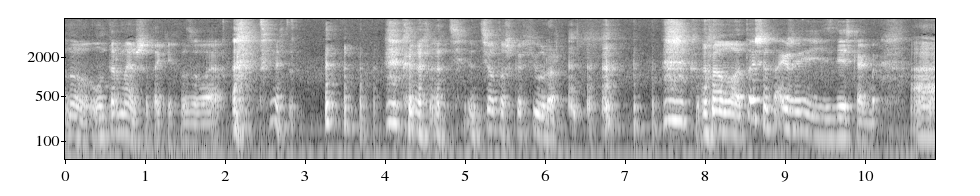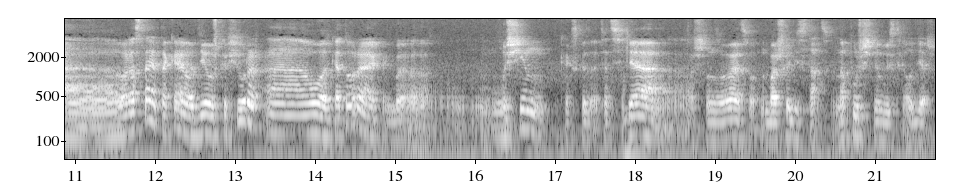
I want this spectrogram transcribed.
ну, унтерменши таких называют, тетушка фюрер. Вот, точно так же и здесь как бы а, вырастает такая вот девушка фюрер, а, вот, которая как бы мужчин, как сказать, от себя, что называется, вот, на большой дистанции, на пушечный выстрел держит.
